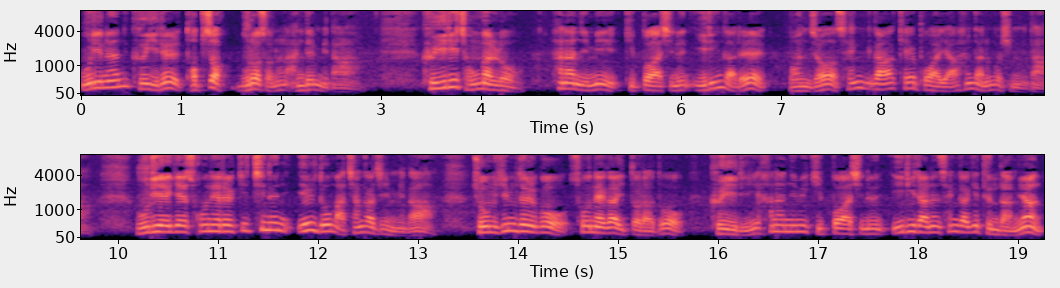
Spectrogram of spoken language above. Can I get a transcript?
우리는 그 일을 덥석 물어서는 안 됩니다. 그 일이 정말로 하나님이 기뻐하시는 일인가를 먼저 생각해 보아야 한다는 것입니다. 우리에게 손해를 끼치는 일도 마찬가지입니다. 좀 힘들고 손해가 있더라도 그 일이 하나님이 기뻐하시는 일이라는 생각이 든다면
